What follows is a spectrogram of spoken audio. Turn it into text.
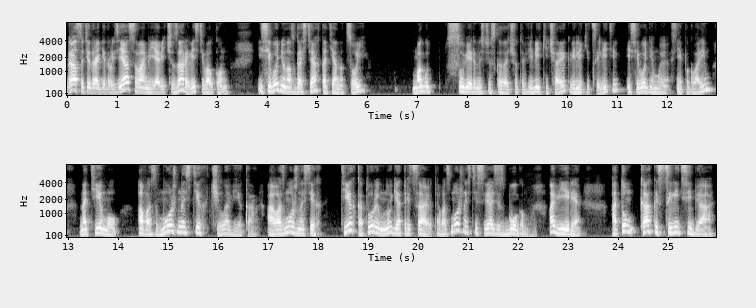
Здравствуйте, дорогие друзья! С вами я, Вичезар и Вести Волкон. И сегодня у нас в гостях Татьяна Цой. Могу с уверенностью сказать, что это великий человек, великий целитель. И сегодня мы с ней поговорим на тему о возможностях человека, о возможностях тех, которые многие отрицают, о возможности связи с Богом, о вере, о том, как исцелить себя,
